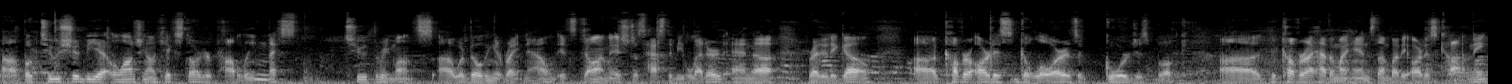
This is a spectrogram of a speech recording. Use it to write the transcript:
Uh, book two should be launching on Kickstarter probably next two, three months. Uh, we're building it right now. It's done. It just has to be lettered and uh, ready to go. Uh, cover artist galore. It's a gorgeous book. Uh, the cover I have in my hands done by the artist Cottony.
